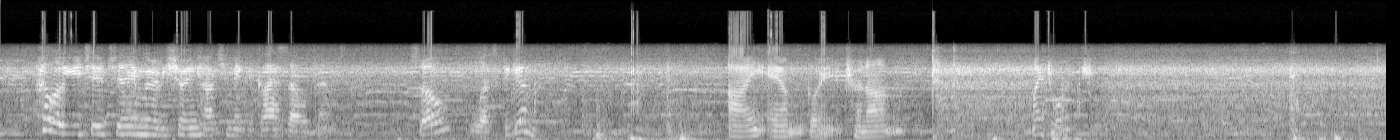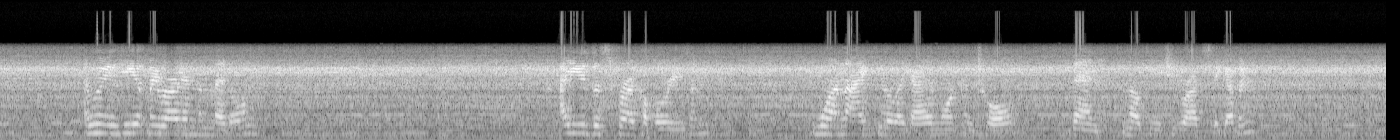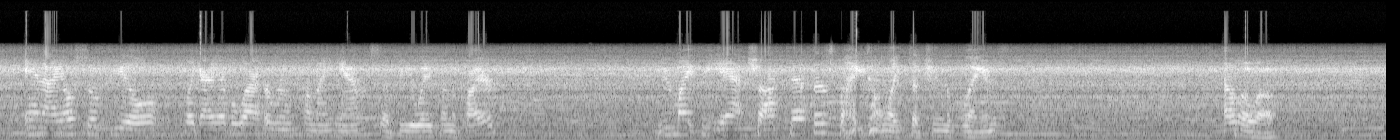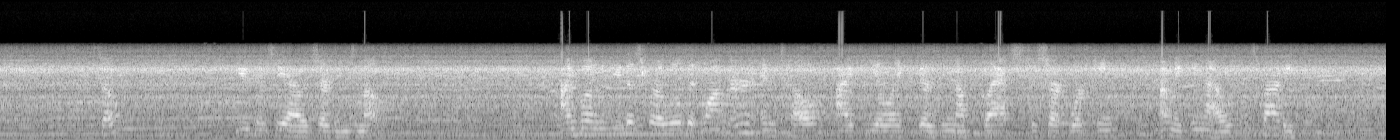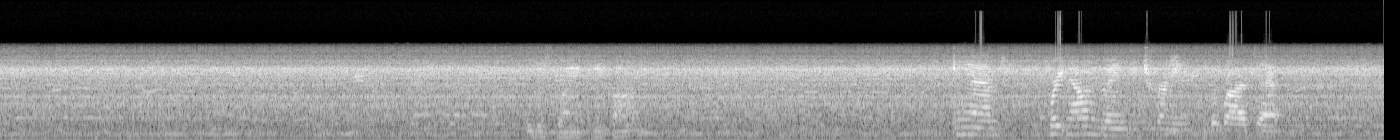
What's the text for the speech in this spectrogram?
Hello YouTube, today I'm going to be showing you how to make a glass elephant. So, let's begin. I am going to turn on my torch. I'm going to heat up my rod in the middle. I use this for a couple reasons. One, I feel like I have more control than melting two rods together. And I also feel like I have a lot of room for my hands to be away from the fire. You might be at shocked at this, but I don't like touching the flames. LOL. So, you can see how it's starting to melt. I'm going to do this for a little bit longer until I feel like there's enough glass to start working on making the elephant's body. Just going to keep on. And right now I'm going to be turning the rods at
